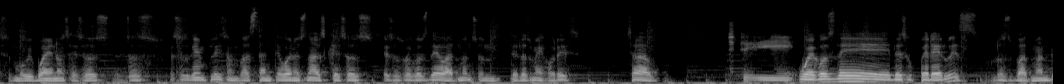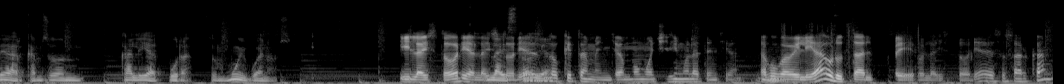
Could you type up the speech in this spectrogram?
son muy buenos. Esos, esos, esos gameplays son bastante buenos. No, es que esos, esos juegos de Batman son de los mejores. O sea, Sí. Juegos de, de superhéroes, los Batman de Arkham son calidad pura, son muy buenos. Y la historia, la, La historia, historia. es lo que también llamó muchísimo la atención. La Mm. jugabilidad brutal, pero la historia de esos Arkham,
